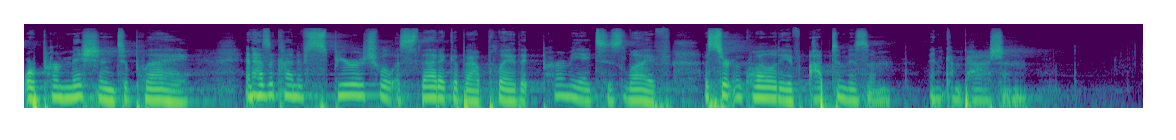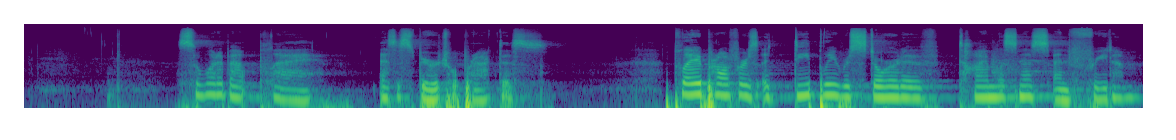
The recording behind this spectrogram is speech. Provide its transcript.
or permission to play, and has a kind of spiritual aesthetic about play that permeates his life, a certain quality of optimism and compassion. So, what about play as a spiritual practice? Play proffers a deeply restorative timelessness and freedom.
